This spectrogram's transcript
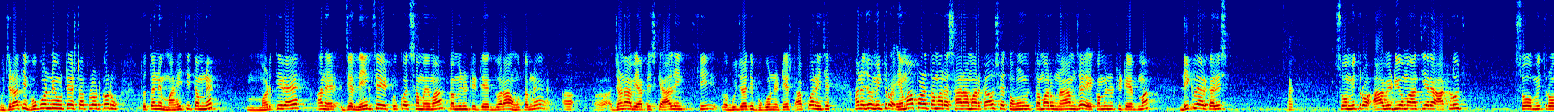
ગુજરાતી ભૂગોળની હું ટેસ્ટ અપલોડ કરું, તો તેની માહિતી તમને મળતી રહે. અને જે લિંક છે એ ટૂંક જ સમયમાં કમ્યુનિટી ટેગ દ્વારા હું તમને જણાવી આપીશ કે આ લિંકથી ગુજરાતી ભૂગોળની ટેસ્ટ આપવાની છે. અને જો મિત્રો, એમાં પણ તમારા સારા માર્ક આવશે, તો હું તમારું નામ છે એ કમ્યુનિટી ટેબમાં ડિક્લેર કરીશ. સો મિત્રો, આ વિડીયોમાં અત્યારે આટલું જ. સો મિત્રો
